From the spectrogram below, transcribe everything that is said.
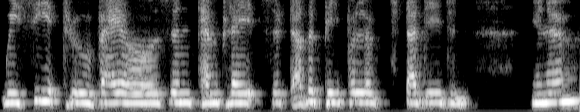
we see it through veils and templates that other people have studied. And, you know,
